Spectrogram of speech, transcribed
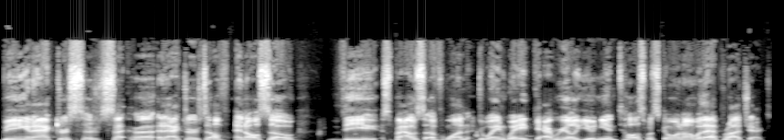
being an actress, uh, an actor herself, and also the spouse of one Dwyane Wade, Gabrielle Union. Tell us what's going on with that project.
